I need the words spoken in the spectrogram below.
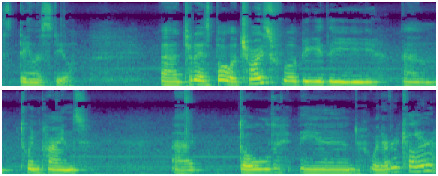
stainless steel. Uh, today's bowl of choice will be the um, Twin Pines uh, gold and whatever color.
